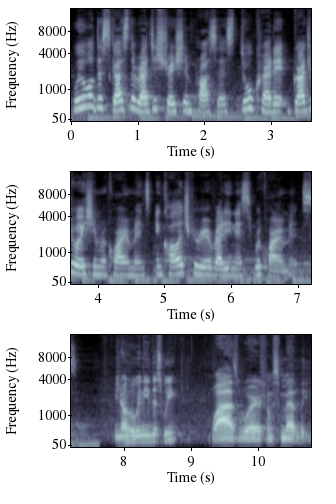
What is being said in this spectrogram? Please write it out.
We will discuss the registration process, dual credit, graduation requirements, and college career readiness requirements. You know who we need this week? Wise words from Smedley.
